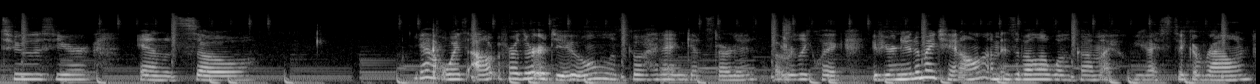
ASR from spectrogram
to this year. And so yeah without further ado let's go ahead and get started. But really quick if you're new to my channel i'm isabella. Welcome. I hope you guys stick around.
